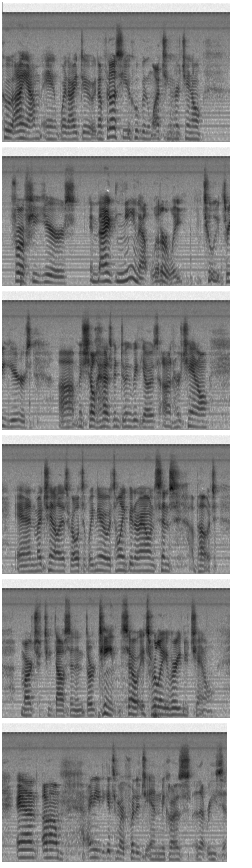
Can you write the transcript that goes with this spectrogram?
who I am and what I do. Now, for those of you who've been watching her channel for a few years, and I mean that literally, two, three years, uh, Michele has been doing videos on her channel, and my channel is relatively new. It's only been around since about March of 2013, so it's really a very new channel. And um, I need to get some more footage in because of that reason.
